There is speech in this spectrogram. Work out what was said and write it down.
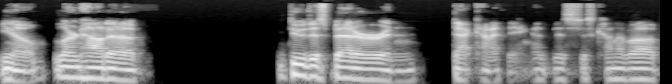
you know learn how to do this better and that kind of thing it's just kind of a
